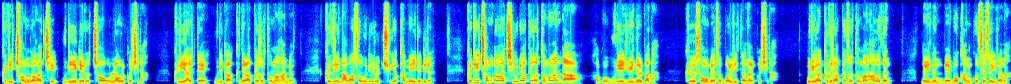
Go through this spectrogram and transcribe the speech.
그들이 처음과 같이 우리에게로 쳐 올라올 것이라. 그리할 때 우리가 그들 앞에서 도망하면 그들이 나와서 우리를 추격하며 이르기를 그들이 처음과 같이 우리 앞에서 도망한다 하고 우리의 유인을 받아 그 성읍에서 멀리 떠날 것이라. 우리가 그들 앞에서 도망하거든 너희는 매복한 곳에서 일어나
